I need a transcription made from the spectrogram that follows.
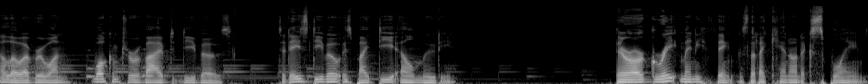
Hello, everyone. Welcome to Revived Devos. Today's Devo is by D.L. Moody. There are a great many things that I cannot explain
